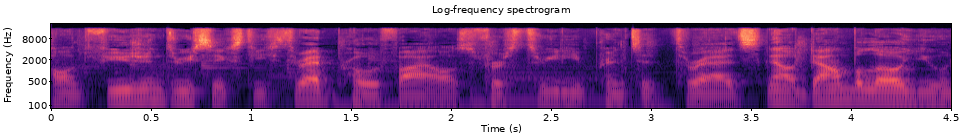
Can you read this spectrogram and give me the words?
called Fusion 360 thread profiles for 3D printed threads. Now down below you will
